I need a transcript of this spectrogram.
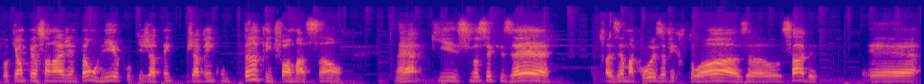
Porque é um personagem tão rico que já, tem, já vem com tanta informação, né? Que se você quiser fazer uma coisa virtuosa, ou, sabe? É,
